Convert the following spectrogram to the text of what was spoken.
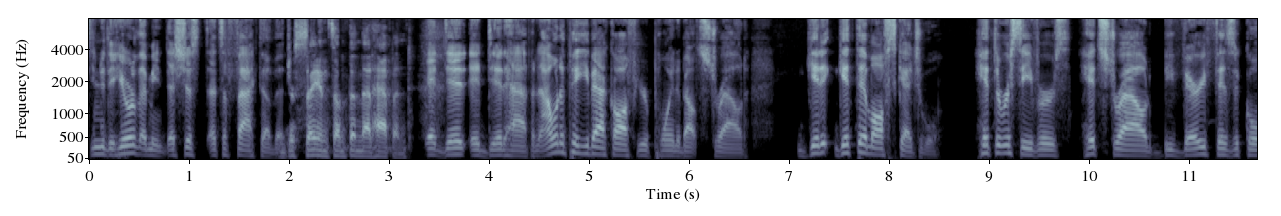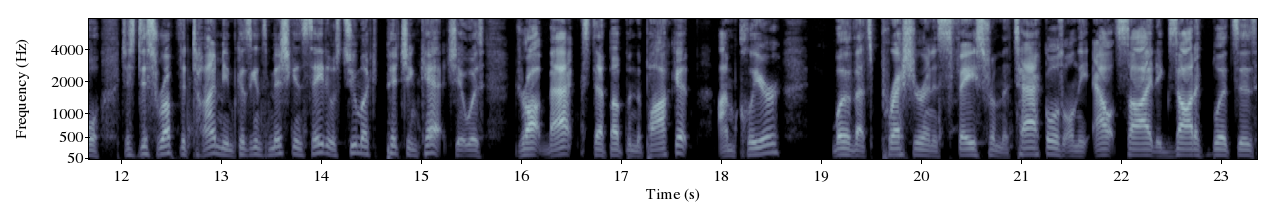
he knew the hero. I mean, that's just that's a fact of it. Just saying something that happened. It did. It did happen. I want to piggyback off your point about Stroud. Get it. Get them off schedule. Hit the receivers. Hit Stroud. Be very physical. Just disrupt the timing because against Michigan State it was too much pitch and catch. It was drop back, step up in the pocket. I'm clear. Whether that's pressure in his face from the tackles on the outside, exotic blitzes,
